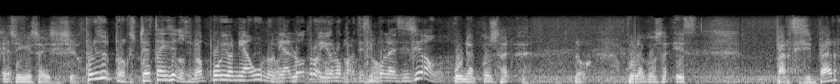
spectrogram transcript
en esa decisión. Por eso, porque usted está diciendo, si no apoyo ni a uno ni al otro, yo no, participo en la decisión. Una cosa, no, una cosa es participar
